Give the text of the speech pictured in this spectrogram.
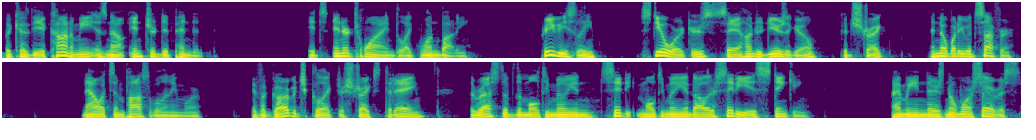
because the economy is now interdependent. It's intertwined like one body. Previously, steelworkers, say 100 years ago, could strike and nobody would suffer. Now it's impossible anymore. If a garbage collector strikes today, the rest of the multi-million city multi-million dollar city is stinking. I mean, there's no more service.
